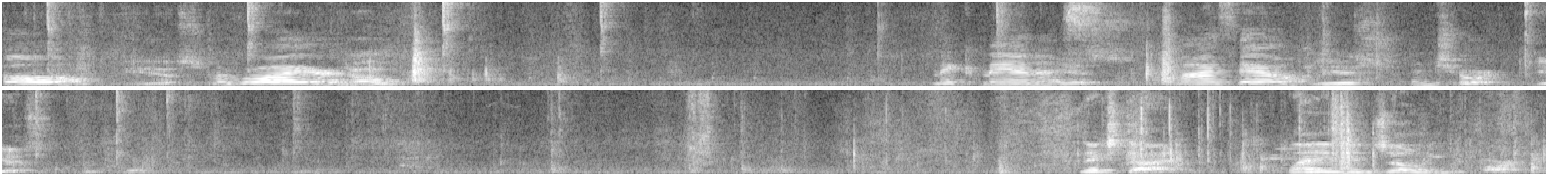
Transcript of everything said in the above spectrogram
Paul, Yes. McGuire, No. McManus, Yes. Mizell, Yes. and Short. Yes. Next item, planning and zoning department.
